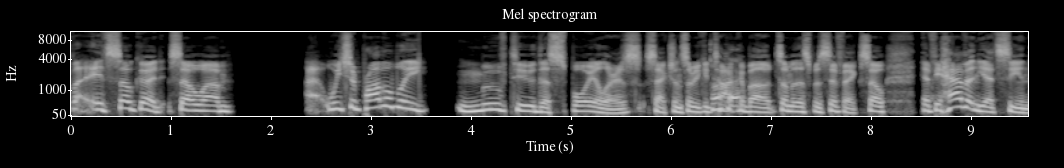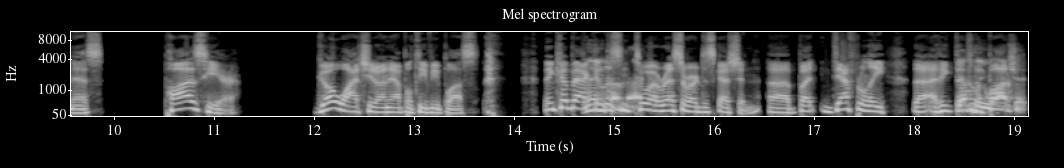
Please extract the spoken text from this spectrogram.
but it's so good. So um, uh, we should probably move to the spoilers section so we can talk Okay. about some of the specifics. So if you haven't yet seen this, pause here, go watch it on Apple TV Plus. then come back And and, listen to back. our rest of our discussion. Uh, but definitely, the, I think the, Definitely the, watch it.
